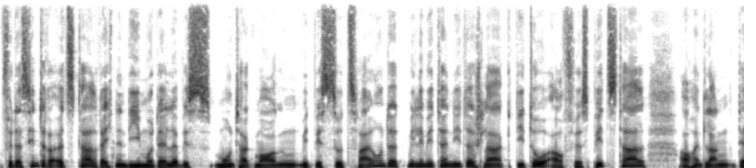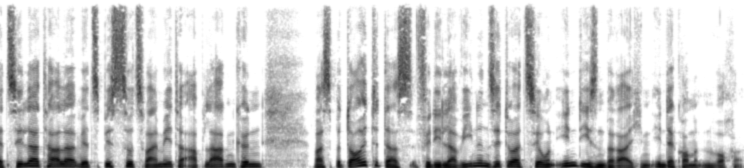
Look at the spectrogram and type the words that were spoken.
Für das hintere Ötztal rechnen die Modelle bis Montagmorgen mit bis zu 200 Millimeter Niederschlag. Dito auch fürs Pitztal. Auch entlang der Zillertaler wird es bis zu zwei Meter abladen können. Was bedeutet das für die Lawinensituation in diesen Bereichen in der kommenden Woche?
